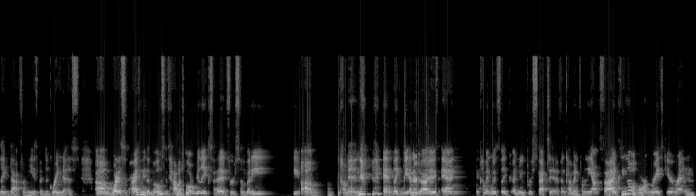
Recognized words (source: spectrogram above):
like that for me has been the greatest. Um, what has surprised me the most is how much people are really excited for somebody um, come in and like re-energize and come in with like a new perspective and come in from the outside. Because even though I was born and raised here in Renton,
